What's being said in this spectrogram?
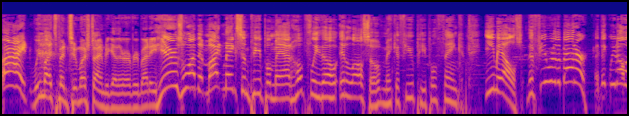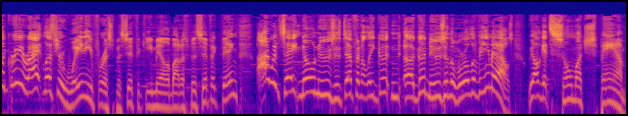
All right, we might spend too much time together, everybody. Here's one that might make some people mad. Hopefully, though, it'll also make a few people think. Emails, the fewer the better. I think we'd all agree, right? Unless you're waiting for a specific email about a specific thing. I would say no news is definitely good, uh, good news in the world of emails. We all get so much spam.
